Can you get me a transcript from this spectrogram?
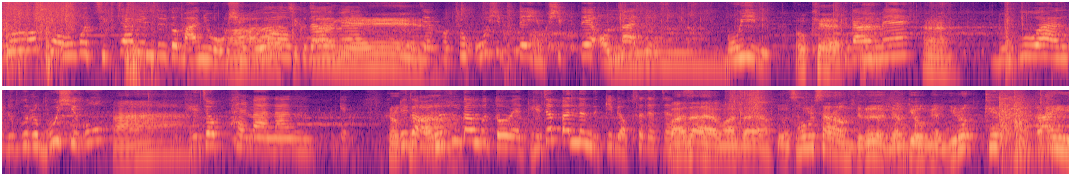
그렇게 오고 직장인들도 많이 오시고요 아, 그 다음에. 이제 보통 50대 60대 엄마들 모임 오케이. 그 다음에 예. 누구 한 누구를 모시고 아 대접할 만한 그렇구나. 우리가 어느 순간부터 왜 대접받는 느낌이 없어졌잖아요. 맞아요 맞아요. 요 서울 사람들은 여기 오면 이렇게 가까이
